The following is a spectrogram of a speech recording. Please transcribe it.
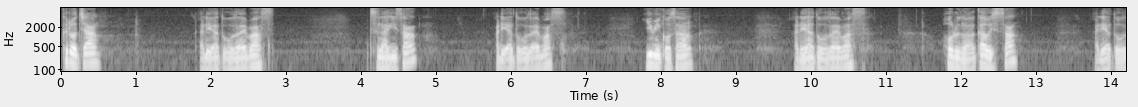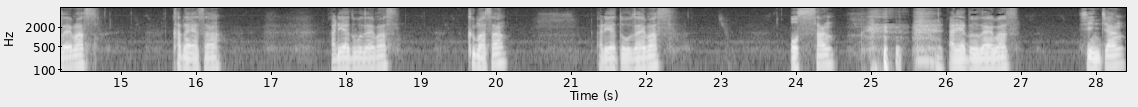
クロちゃん、ありがとうございます。つなぎさん、ありがとうございます。ゆみこさん、ありがとうございます。ホルの赤牛さん、ありがとうございます。かなやさん、ありがとうございます。くまさん、ありがとうございます。おっさん、ありがとうございます。しんちゃん、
